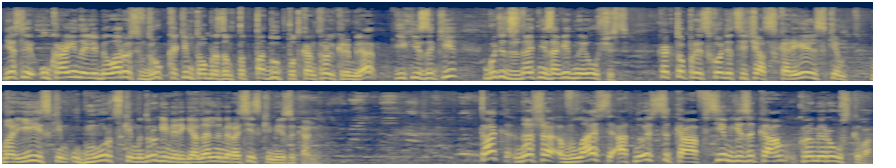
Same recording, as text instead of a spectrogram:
если Украина или Беларусь вдруг каким-то образом подпадут под контроль Кремля, их языки будет ждать незавидная участь, как то происходит сейчас с карельским, марийским, удмуртским и другими региональными российскими языками. Так наша власть относится ко всем языкам, кроме русского.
